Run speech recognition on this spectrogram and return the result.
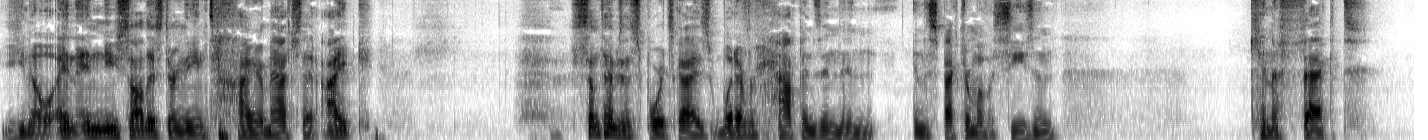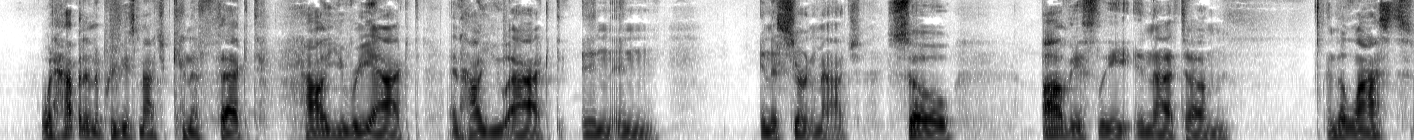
you know, and, and you saw this during the entire match that Ike, sometimes in sports, guys, whatever happens in, in, in the spectrum of a season can affect what happened in a previous match can affect how you react and how you act in in in a certain match. So obviously in that um in the last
